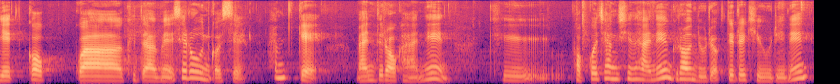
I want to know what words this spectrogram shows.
옛 것과 그 다음에 새로운 것을 함께 만들어가는 그 벚꽃 창신하는 그런 노력들을 기울이는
